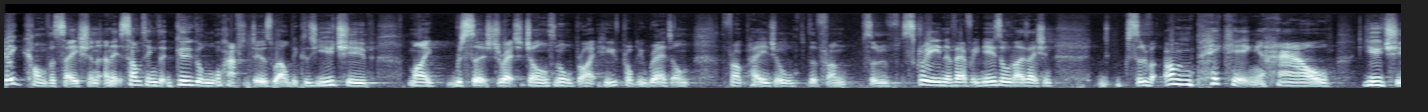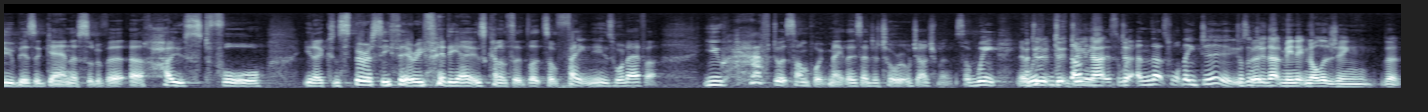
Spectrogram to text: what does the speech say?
big conversation, and it's something that Google will have to do as well, because YouTube, my research director, Jonathan Albright, who you've probably read on the front page or the front sort of screen of every news organization, sort of unpicking how YouTube is, again, a sort of a, a host for you know, conspiracy theory videos, kind of, the, sort of fake news, whatever you have to at some point make those editorial judgments. So we, you know, But we've do- been do- doing that- this, and do- and that's what they do. Doesn't but- doing that mean acknowledging that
